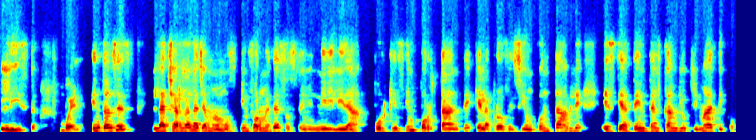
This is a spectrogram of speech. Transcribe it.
Listo. Bueno, entonces la charla la llamamos informes de sostenibilidad porque es importante que la profesión contable esté atenta al cambio climático.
